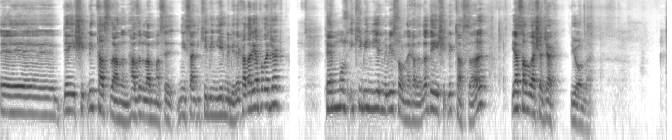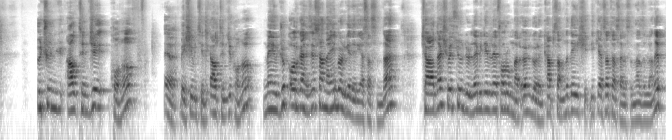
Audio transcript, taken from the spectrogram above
eee, değişiklik taslağının hazırlanması Nisan 2021'e kadar yapılacak. Temmuz 2021 sonuna kadar da değişiklik taslağı yasallaşacak diyorlar. Üçüncü, altıncı konu, evet beşi bitirdik. Altıncı konu, mevcut organize sanayi bölgeleri yasasında çağdaş ve sürdürülebilir reformlar öngören kapsamlı değişiklik yasa tasarısının hazırlanıp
